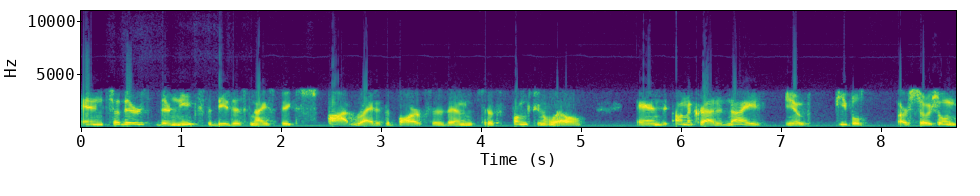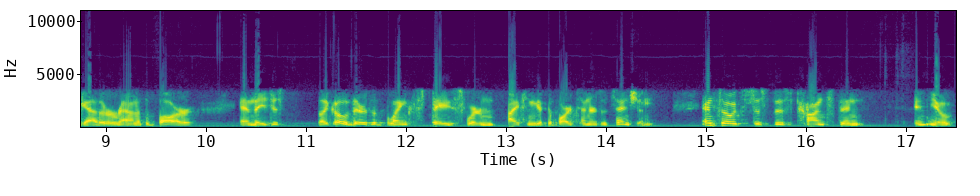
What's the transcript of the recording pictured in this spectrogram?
And so there's there needs to be this nice big spot right at the bar for them to function well. And on a crowded night, you know, people are social and gather around at the bar, and they just like, oh, there's a blank space where I can get the bartender's attention. And so it's just this constant, and you know,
